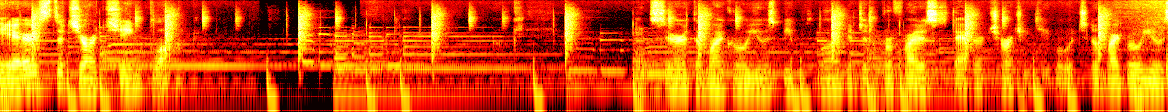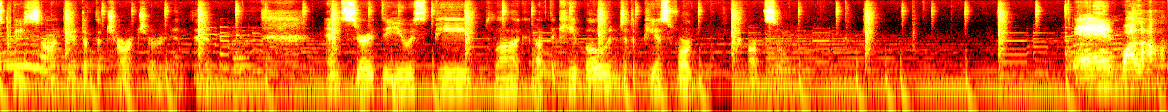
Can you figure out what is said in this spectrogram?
Here's the charging block. Okay. Insert the micro USB plug into the provided standard charging cable into the micro USB socket of the charger and then insert the USB plug of the cable into the PS4 console. And voila!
